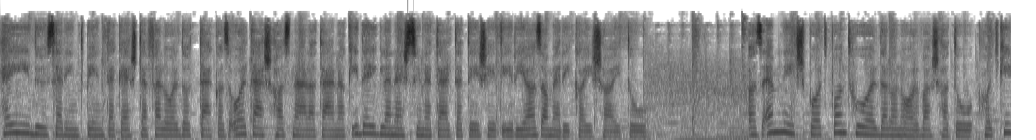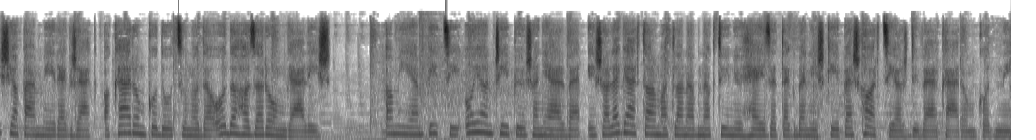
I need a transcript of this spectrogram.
helyi idő szerint péntek este feloldották az oltás használatának ideiglenes szüneteltetését írja az amerikai sajtó. Az m4sport.hu oldalon olvasható, hogy kis japán méregzsák, a káromkodó cunoda oda-haza rongál is. Amilyen pici, olyan csípős a nyelve, és a legártalmatlanabbnak tűnő helyzetekben is képes harcias düvel káromkodni.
